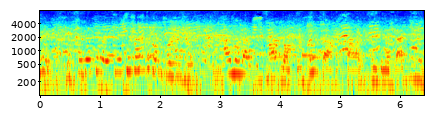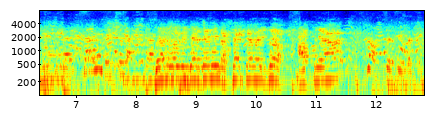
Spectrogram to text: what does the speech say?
It's the basketball for you. I mobile the smart lock with good debit card, internet banking, UPI, salary virtual banking सर्व विद्यार्थ्यांनी लक्षात ठेवायचं आपल्या cross sustainable.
